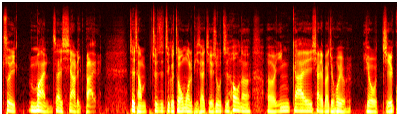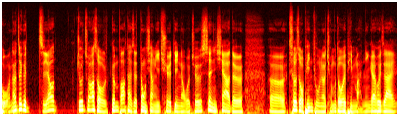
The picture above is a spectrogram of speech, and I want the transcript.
最慢在下礼拜这场，就是这个周末的比赛结束之后呢，呃，应该下礼拜就会有有结果。那这个只要就抓手跟 b o t a 的动向一确定呢，我觉得剩下的呃车手拼图呢，全部都会拼满，应该会在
